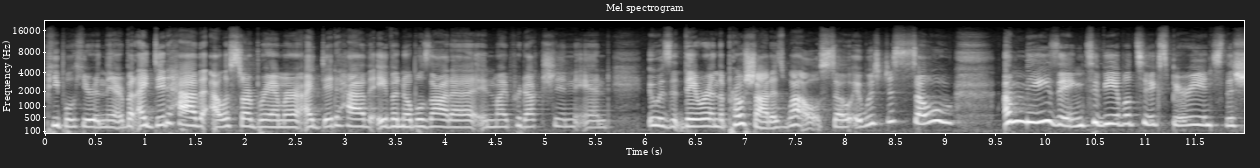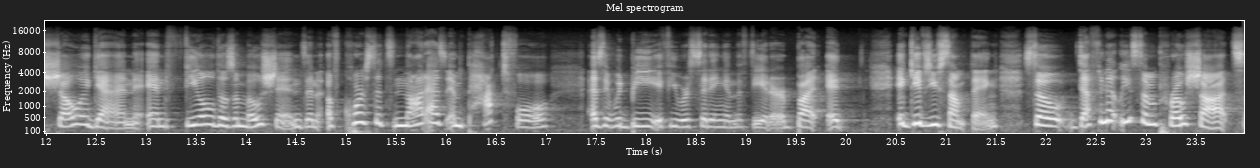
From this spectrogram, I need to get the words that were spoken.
people here and there, but I did have Alistair Brammer, I did have Eva Noblezada in my production, and it was they were in the pro shot as well. So it was just so amazing to be able to experience this show again and feel those emotions. And of course, it's not as impactful as it would be if you were sitting in the theater, but it it gives you something. So definitely some pro shots.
